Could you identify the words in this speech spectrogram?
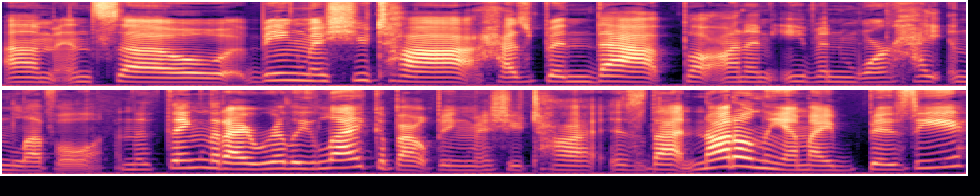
Um, and so being Miss Utah has been that, but on an even more heightened level. And the thing that I really like about being Miss Utah is that not only am I busy,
